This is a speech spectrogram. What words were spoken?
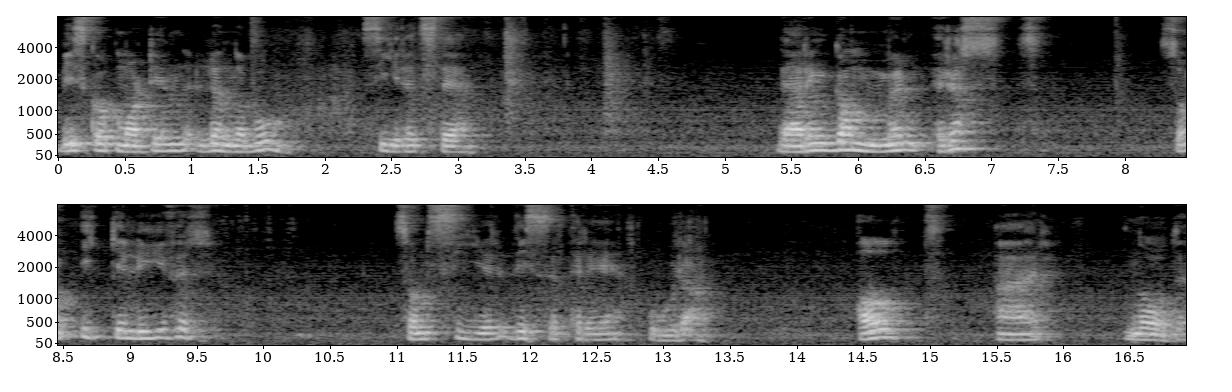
Biskop Martin Lønneboe sier et sted Det er en gammel røst som ikke lyver, som sier disse tre orda. Alt er nåde.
